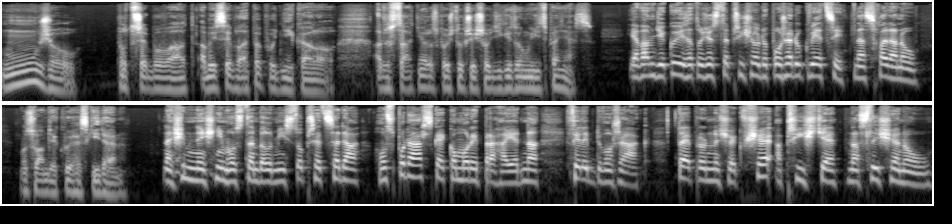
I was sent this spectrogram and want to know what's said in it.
můžou potřebovat, aby si lépe podnikalo a do státního rozpočtu přišlo díky tomu víc peněz. Já vám děkuji za to, že jste přišel do pořadu k věci. Naschledanou. Moc vám děkuji, hezký den. Naším dnešním hostem byl místo předseda hospodářské komory Praha 1 Filip Dvořák. To je pro dnešek vše a příště naslyšenou.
